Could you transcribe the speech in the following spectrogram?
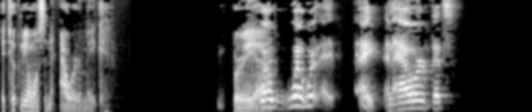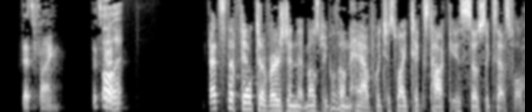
It took me almost an hour to make. For a uh, Well, well, we're hey, an hour. That's that's fine. That's good. oh, That's the filter version that most people don't have, which is why TikTok is so successful.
